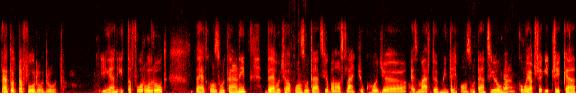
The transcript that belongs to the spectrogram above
Tehát ott a forró drót. Igen, itt a forró drót, lehet konzultálni, de hogyha a konzultációban azt látjuk, hogy ez már több, mint egy konzultáció, hanem komolyabb segítség kell,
